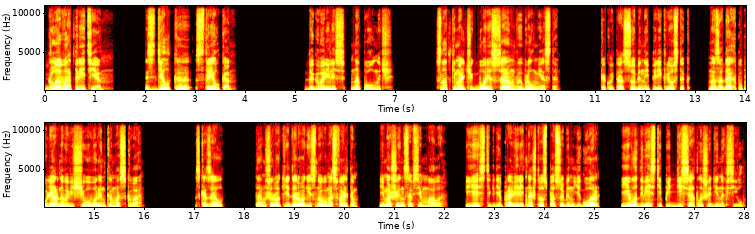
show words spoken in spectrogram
Глава третья. Сделка-стрелка. Договорились на полночь. Сладкий мальчик Боря сам выбрал место. Какой-то особенный перекресток на задах популярного вещевого рынка Москва. Сказал, там широкие дороги с новым асфальтом, и машин совсем мало. Есть где проверить, на что способен Ягуар и его 250 лошадиных сил.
